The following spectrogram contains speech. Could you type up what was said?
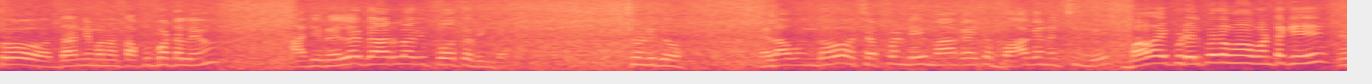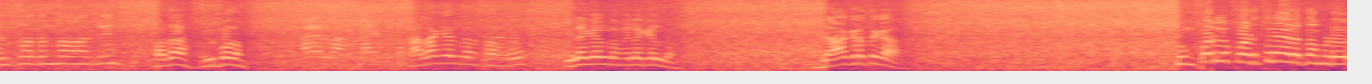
సో దాన్ని మనం తప్పుపట్టలేం. అది వెళ్ళే దారిలో అది పోతుంది ఇంకా. చూడండి ఇదో ఎలా ఉందో చెప్పండి. మాకైతే బాగా నచ్చింది. బాగా ఇప్పుడు వెళ్ళిపోదామా వంటకి? వెళ్ళిపోతుంది బామది పదా వెళ్ళిపోదాం. అలాగే వెళ్దాం తమ్ముడు ఇలాగెళ్దాం ఇలాగెళ్దాం. జాగ్రత్తగా. తుంపర్లు పడుతున్నాయరా తమ్ముడు.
